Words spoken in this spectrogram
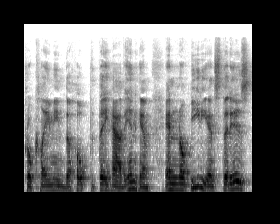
proclaiming the hope that they have in him and an obedience that is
